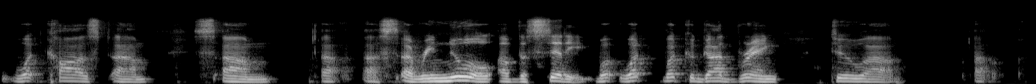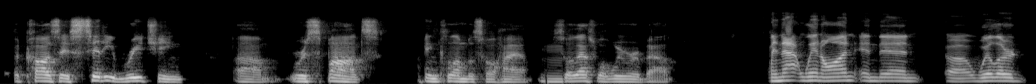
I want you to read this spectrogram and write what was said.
what caused um, um, a, a, a, renewal of the city. What what what could God bring to uh, uh, cause a city reaching um, response in Columbus, Ohio? Mm-hmm. So that's what we were about. And that went on, and then uh, Willard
